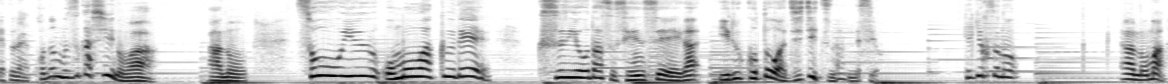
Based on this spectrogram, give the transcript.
えっとね、この難しいのは、あの、そういう思惑で薬を出す先生がいることは事実なんですよ。結局その、あの、まあ、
